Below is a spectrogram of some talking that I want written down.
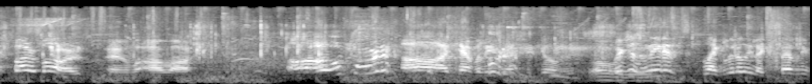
charged oh, on me. nice fireball. Charged and unlocked. Oh, board? Oh, I can't believe that she killed me. Oh we just God. needed like literally like 70%.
